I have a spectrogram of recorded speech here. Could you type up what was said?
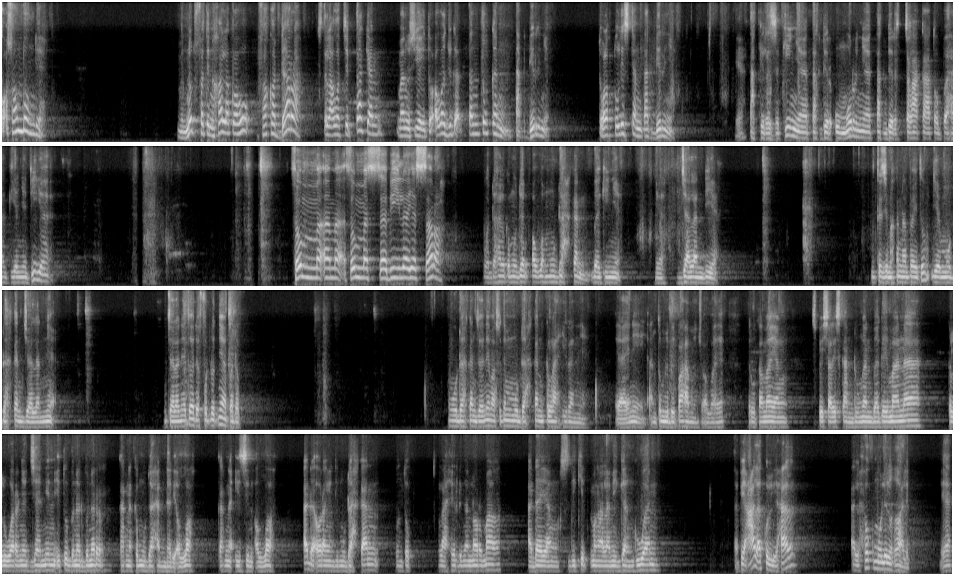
Kok sombong dia? Menut fatin khalaqahu faqaddara. Setelah Allah ciptakan manusia itu Allah juga tentukan takdirnya. Allah tuliskan takdirnya. Ya, takdir rezekinya, takdir umurnya, takdir celaka atau bahagianya dia. Thumma ama thumma sabila yassarah. Padahal kemudian Allah mudahkan baginya ya jalan dia. Terjemahkan apa itu? Dia mudahkan jalannya. Jalannya itu ada footnote-nya apa dok? Memudahkan jalannya maksudnya memudahkan kelahirannya. Ya ini antum lebih paham insya Allah ya. Terutama yang spesialis kandungan bagaimana keluarnya janin itu benar-benar karena kemudahan dari Allah, karena izin Allah. Ada orang yang dimudahkan untuk lahir dengan normal, ada yang sedikit mengalami gangguan. Tapi ala kulli hal al-hukmu lil ghalib. Ya.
